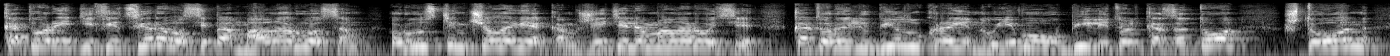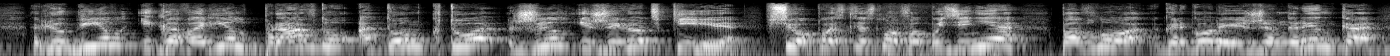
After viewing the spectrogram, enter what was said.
который идентифицировал себя малоросом, русским человеком, жителем Малороссии, который любил Украину. Его убили только за то, что он любил и говорил правду о том, кто жил и живет в Киеве. Все, после слов о Бузине Павло Григорьевич Жевнеренко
